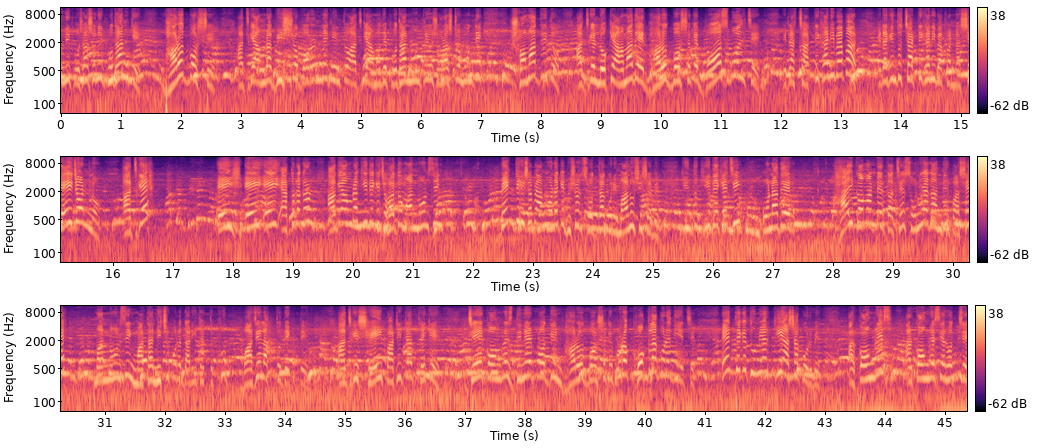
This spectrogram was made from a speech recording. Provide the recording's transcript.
উনি প্রশাসনিক প্রধানকে ভারতবর্ষে, আজকে আমরা বিশ্ব বরণ্যে কিন্তু আজকে আমাদের প্রধানমন্ত্রী ও স্বরাষ্ট্রমন্ত্রী সমাদৃত, আজকে লোকে আমাদের ভারতবর্ষকে বস বলছে। এটা চারটিখানি ব্যাপার, এটা কিন্তু চারটিখানি ব্যাপার না, সেই জন্য আজকে এই এই এই এতটা, কারণ আগে আমরা কি দেখেছি? হয়তো মনমোহন সিং ব্যক্তি হিসেবে আমি ওনাকে ভীষণ শ্রদ্ধা করি, মানুষ হিসেবে। কিন্তু কি দেখেছি? ওনাদের হাইকমান্ডের কাছে সোনিয়া গান্ধীর পাশে মনমোহন সিং মাথা নিচু করে দাঁড়িয়ে থাকতে খুব বাজে লাগতো দেখতে। আজকে সেই পার্টিটার থেকে যে কংগ্রেস দিনের পর দিন ভারতবর্ষকে পুরো খোকলা করে দিয়েছে, এর থেকে তুমি আর কি আশা করবে? আর কংগ্রেস, আর কংগ্রেসের হচ্ছে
